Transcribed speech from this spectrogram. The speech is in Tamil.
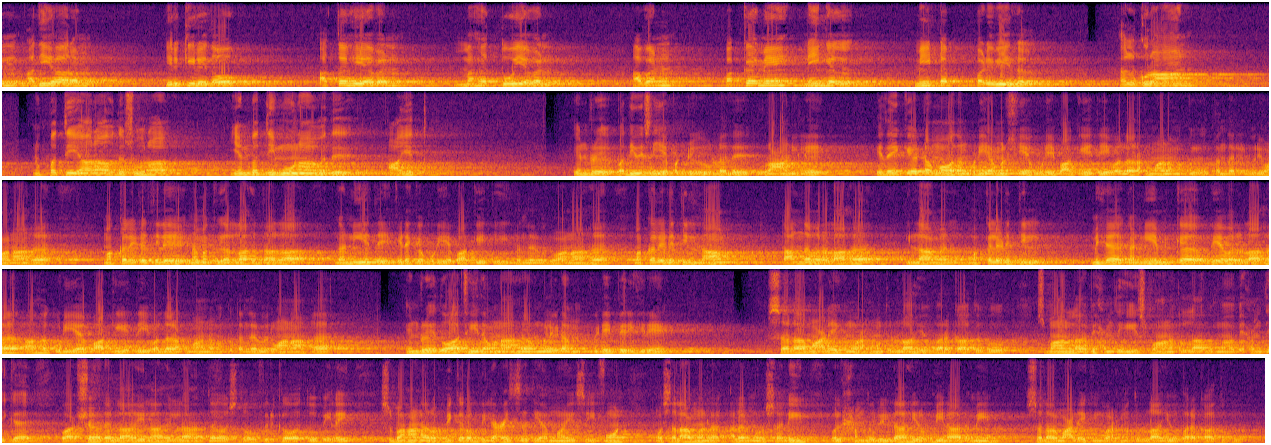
அதிகாரம் இருக்கிறதோ அத்தகையவன் மகத்தூயவன். அவன் பக்கமே நீங்கள் மீட்டப்படுவீர்கள். அல் குர்ஆன் முப்பத்தி ஆறாவது சூரா எண்பத்தி மூணாவது ஆயத் என்று பதிவு செய்யப்பட்டுள்ளது குரானிலே. குர்ஆனிலே எதை கேட்டோமோ அதன்படி அமல் செய்யக்கூடிய பாக்கியத்தை வல்ல ரஹ்மான் நமக்கு தந்தரில் புரிவானாக. மக்களிடத்திலே நமக்கு அல்லாஹு தாலா கண்ணியத்தை கிடைக்கக்கூடிய பாக்கியத்தை தந்தர் புரிவானாக. மக்களிடத்தில் நாம் தாழ்ந்தவர்களாக இல்லாமல் மக்களிடத்தில் மிக கண்ணியமிக்க உடையவர்களாக ஆகக்கூடிய பாக்கியத்தை வல்ல ரஹ்மான் நமக்கு தந்தர் வருவானாக என்று துவா செய்தவனாக உங்களிடம் விடை பெறுகிறேன். السلام علیکم ورحمۃ اللہ وبرکاتہ سبحان اللہ بحمدہ سبحان سبحانک اللہم بحمدک واشہد اللہ الہ الا انت استغفرک واتوب الیک سبحان ربک رب العزت عما یصفون وسلام علی المرسلین والحمد للہ رب العالمین السلام علیکم ورحمۃ اللہ وبرکاتہ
